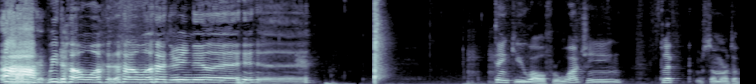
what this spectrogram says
ah, we don't want. Don't want to redo it. Thank you all for watching. Click somewhere to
